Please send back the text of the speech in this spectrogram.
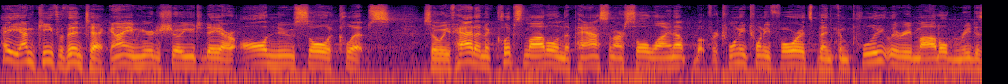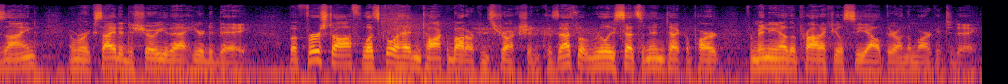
Hey, I'm Keith with Intech and I am here to show you today our all new Sol Eclipse. So we've had an Eclipse model in the past in our Sol lineup, but for 2024 it's been completely remodeled and redesigned and we're excited to show you that here today. But first off, let's go ahead and talk about our construction because that's what really sets an Intech apart from any other product you'll see out there on the market today.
